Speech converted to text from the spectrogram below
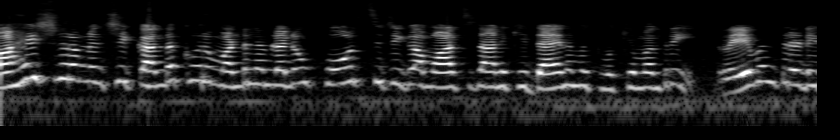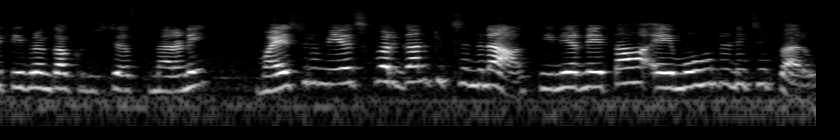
మహేశ్వరం నుంచి కందకూరు మండలంలను ఫోర్త్ సిటీగా మార్చడానికి డైనమిక్ ముఖ్యమంత్రి రేవంత్ రెడ్డి తీవ్రంగా కృషి చేస్తున్నారని మహేశ్వరం నియోజకవర్గానికి చెందిన సీనియర్ నేత ఏ మోహన్ రెడ్డి చెప్పారు.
